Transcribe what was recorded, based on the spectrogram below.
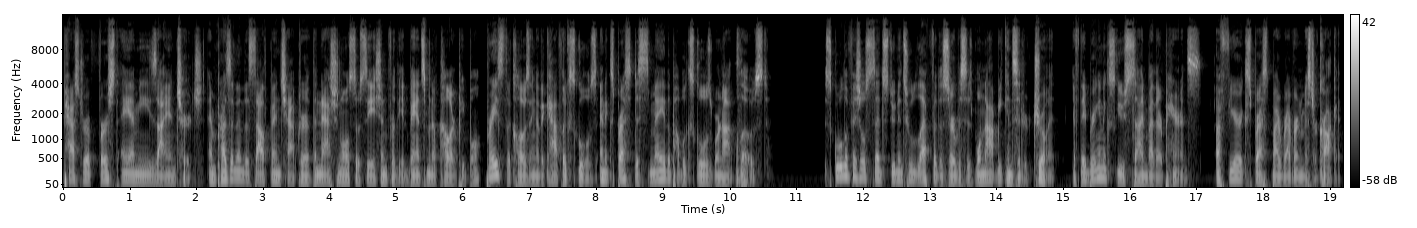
pastor of First AME Zion Church and president of the South Bend chapter of the National Association for the Advancement of Colored People, praised the closing of the Catholic schools and expressed dismay the public schools were not closed. School officials said students who left for the services will not be considered truant if they bring an excuse signed by their parents, a fear expressed by Reverend Mr. Crockett.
